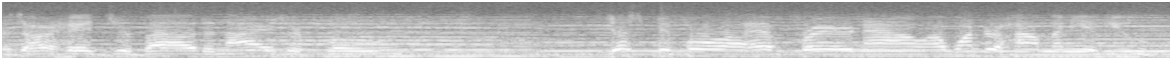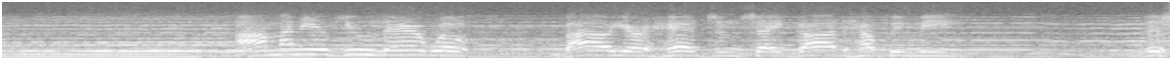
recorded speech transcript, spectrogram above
As our heads are bowed and eyes are closed, just before I have prayer now, I wonder how many of you, how many of you there will bow your heads and say, God helping me, this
